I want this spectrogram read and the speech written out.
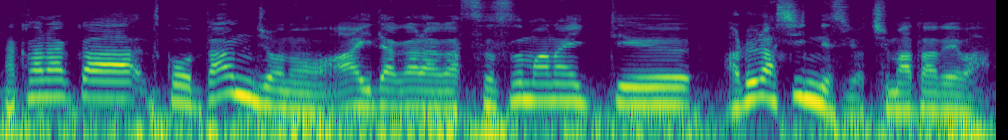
なかなか、こう、男女の間柄が進まないっていう、あるらしいんですよ、巷では。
